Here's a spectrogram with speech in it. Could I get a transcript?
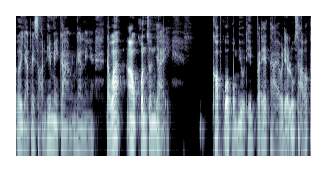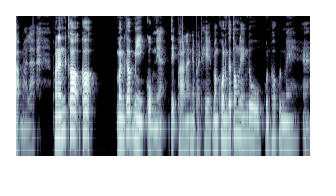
เอออยากไปสอนที่อเมริกาเหมือนกันอะไรเงี้ยแต่ว่าเอาคนส่วนใหญ่ ครอบครัวผมอยู่ที่ประเทศไทยเดี๋ยวลูกสาวก็กลับมาล้วเพราะนั้นก็ก็มันก็มีกลุ่มเนี้ยติดภาระในประเทศ บางคนก็ต้องเลี้ยงดูคุณพ่อคุณแม่อะ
